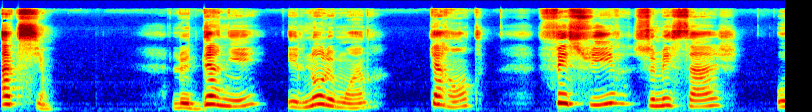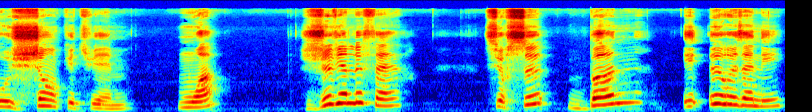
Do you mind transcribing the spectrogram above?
Action. Le dernier, et non le moindre, 40, fais suivre ce message aux gens que tu aimes. Moi, je viens de le faire. Sur ce, bonne et heureuse année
